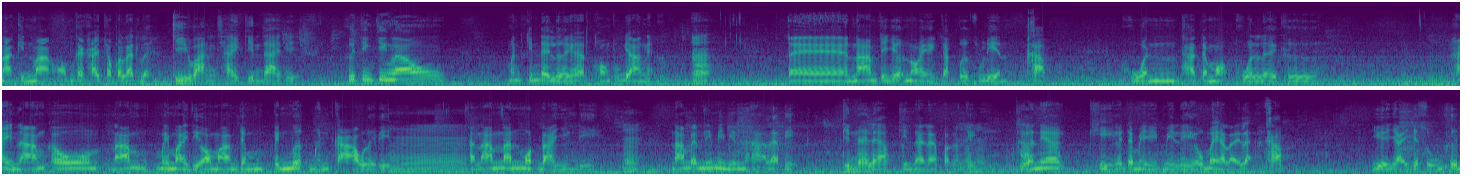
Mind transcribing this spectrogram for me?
น่ากินมากหอมคล้ายๆช็อกโกแลตเลย กี่วันใช้กินได้พี่ คือจริง ๆแล้วมันกินได้เลยครับของทุกอย่างเนี่ย อ่า แต่น้ำจะเยอะหน่อยจากเปลือกทุเรียน ครับ ควรถ้าจะเหมาะควรเลยคือ ให้น้ำเขาน้ำใหม่ๆที่ออกมามันจะเป็นเมือกเหมือนกาวเลยพี่ อืมถ้าน้ำนั้นหมดได้ยิ่งดี อืม น้ำแบบนี้ไม่มีปัญหาแล้วพี่กินได้แล้ว กินได้แล้วปกติอืมครับคืออันเนี้ยขี่ก็จะไม่ไม่เหลวไม่อะไรแล้วครับเยื่อใยจะสูงขึ้น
